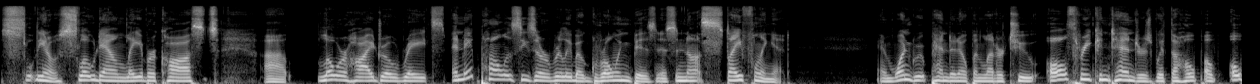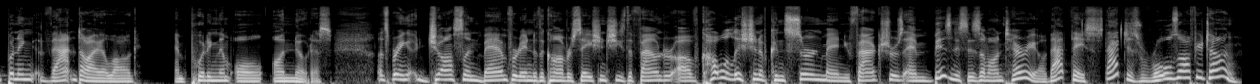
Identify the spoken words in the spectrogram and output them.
sl- you know, slow down labor costs, uh, lower hydro rates, and make policies that are really about growing business and not stifling it. And one group penned an open letter to all three contenders with the hope of opening that dialogue and putting them all on notice. Let's bring Jocelyn Bamford into the conversation. She's the founder of Coalition of Concerned Manufacturers and Businesses of Ontario. That they, that just rolls off your tongue.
